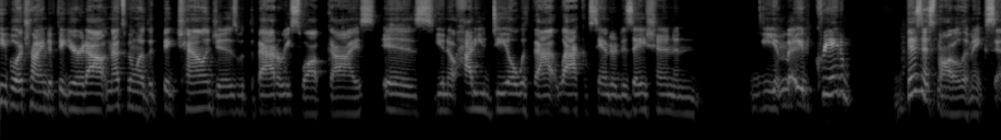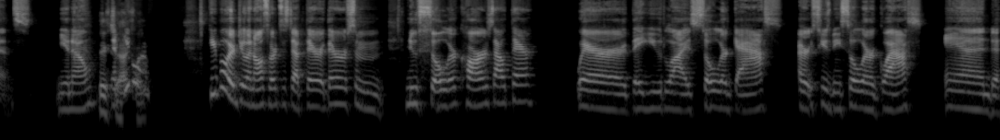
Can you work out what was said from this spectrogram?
people are trying to figure it out and that's been one of the big challenges with the battery swap guys is you know how do you deal with that lack of standardization and you ma- create a business model that makes sense you know and people Exactly. are, people are doing all sorts of stuff there there are some new solar cars out there where they utilize solar gas or excuse me solar glass and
